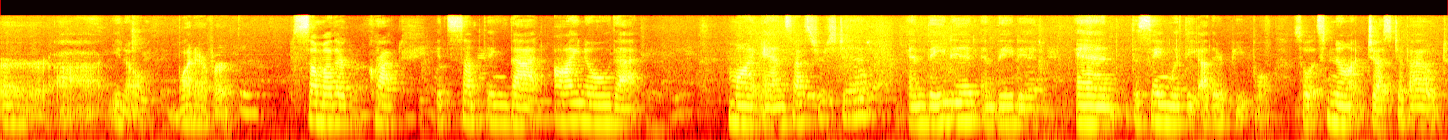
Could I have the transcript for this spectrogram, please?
or, uh, you know, whatever, some other craft. It's something that I know that my ancestors did and they did and they did And the same with the other people. So it's not just about,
